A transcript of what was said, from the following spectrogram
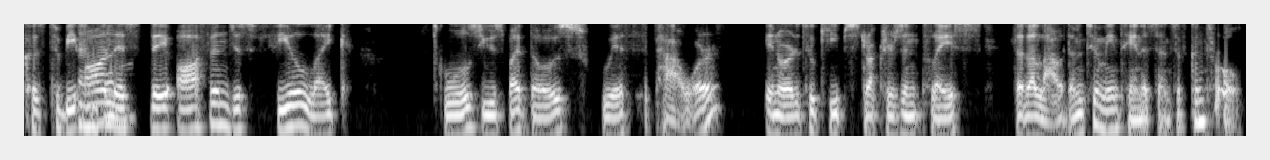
because, to be honest, they often just feel like tools used by those with power in order to keep structures in place that allow them to maintain a sense of control.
